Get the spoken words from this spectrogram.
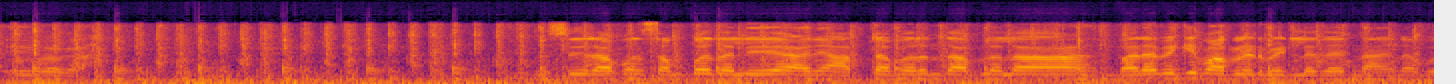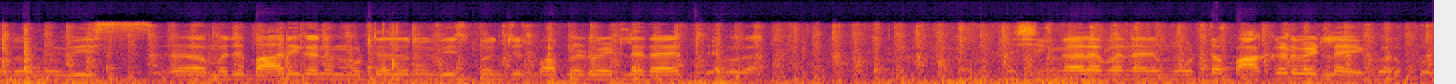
हे बघा. दुसरी रापण संपत आली आहे आणि आत्तापर्यंत आपल्याला बऱ्यापैकी पापलेट भेटलेत आहेत. नाही ना भरून वीस म्हणजे बारीक आणि मोठे धरून वीस पंचवीस पापलेट भेटलेत आहेत. हे बघा. शिंगाला पण आणि मोठं पाकड भेटलं आहे भरपूर.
